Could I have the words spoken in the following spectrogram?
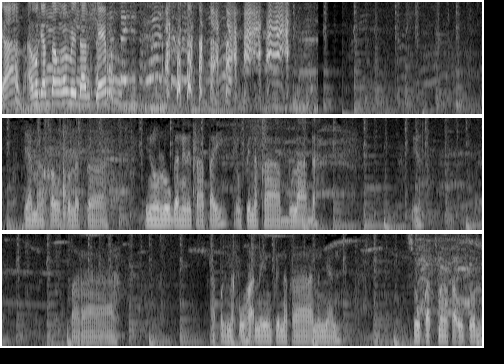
Yan, ang maganda lang may dancer. Yan mga kautol at uh, inulugan ni tatay yung pinakabulada. Yan. Para kapag nakuha na yung pinaka ano niyan, sukat mga kautol,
